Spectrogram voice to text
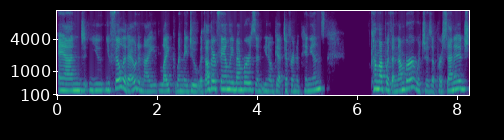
And you you fill it out and i like when they do it with other family members and you know get different opinions. Come up with a number which is a percentage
